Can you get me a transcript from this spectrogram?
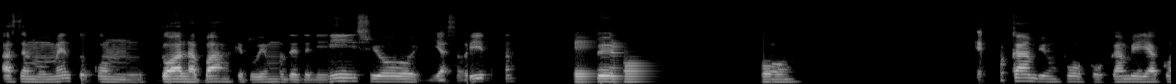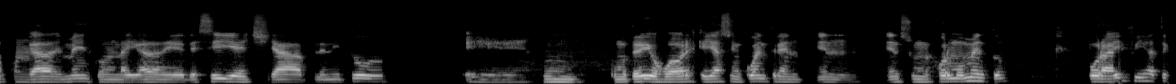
Hasta el momento, con todas las bajas que tuvimos desde el inicio y hasta ahorita. Pero esto cambia un poco, cambia ya con, con la llegada de Men, con la llegada de, de ya plenitud. Eh, como te digo, jugadores que ya se encuentren en, en su mejor momento. Por ahí, fíjate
